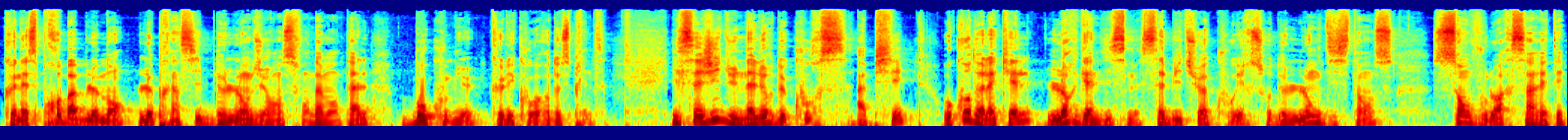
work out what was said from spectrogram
connaissent probablement le principe de l'endurance fondamentale beaucoup mieux que les coureurs de sprint. Il s'agit d'une allure de course à pied au cours de laquelle l'organisme s'habitue à courir sur de longues distances sans vouloir s'arrêter.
